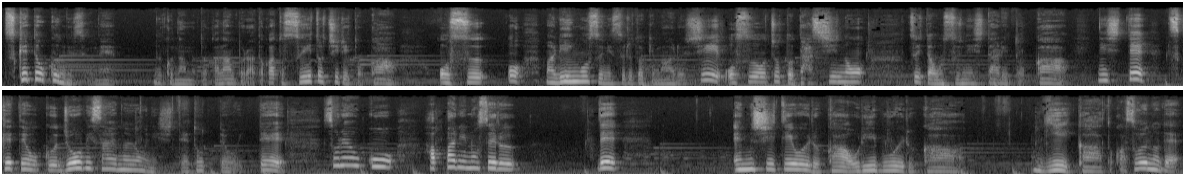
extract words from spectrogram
つけておくんですよね。ヌクナムとかナンプラーとかあとスイートチリとかお酢を、まあ、リンゴ酢にする時もあるしお酢をちょっとだしのついたお酢にしたりとかにしてつけておく常備菜のようにして取っておいてそれをこう葉っぱにのせるで MCT オイルかオリーブオイルかギーかとかそういうので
